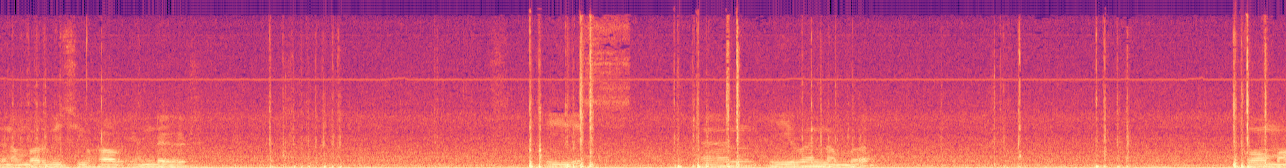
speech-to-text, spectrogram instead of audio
the number which you have entered is an even number comma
